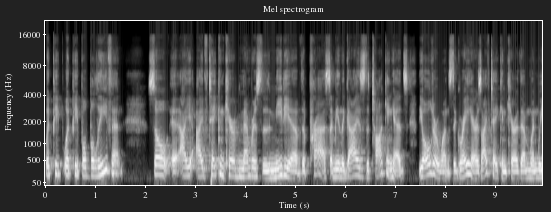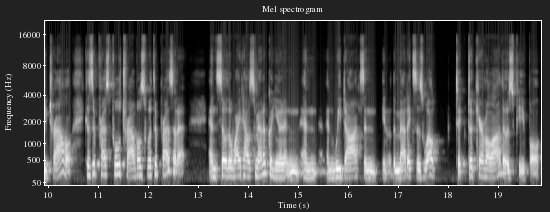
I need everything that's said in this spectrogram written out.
what people what people believe in. So eh, I, I've taken care of members of the media, of the press. I mean, the guys, the talking heads, the older ones, the gray hairs, I've taken care of them when we travel because the press pool travels with the president. And so the White House Medical Unit and, and, and we docs and you know the medics as well t- took care of a lot of those people.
